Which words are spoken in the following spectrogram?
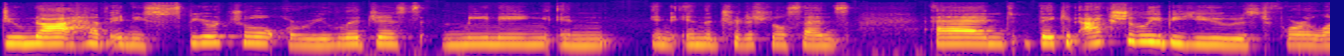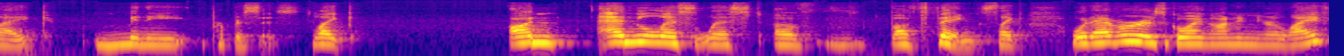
do not have any spiritual or religious meaning in, in, in the traditional sense. And they can actually be used for like many purposes. Like an endless list of of things. Like whatever is going on in your life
